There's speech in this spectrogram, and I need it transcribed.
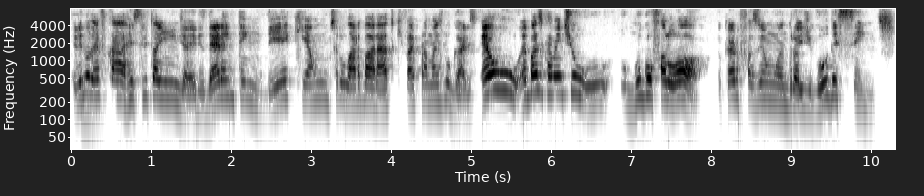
ele não deve ficar restrito à Índia. Eles deram a entender que é um celular barato que vai para mais lugares. É, o, é basicamente o, o Google falou: Ó, eu quero fazer um Android Go decente.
